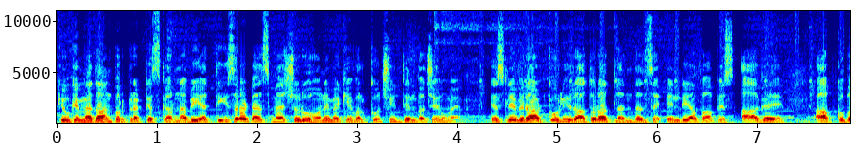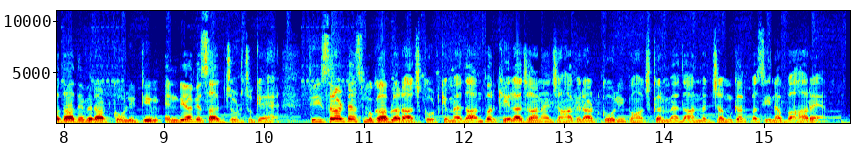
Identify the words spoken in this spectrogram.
क्योंकि मैदान पर प्रैक्टिस करना भी है। तीसरा टेस्ट मैच शुरू होने में केवल कुछ ही दिन बचे हुए हैं। इसलिए विराट कोहली रातों रात लंदन से इंडिया वापस आ गए। आपको बता दें, विराट कोहली टीम इंडिया के साथ जुड़ चुके हैं। तीसरा टेस्ट मुकाबला राजकोट के मैदान पर खेला जाना है, जहाँ विराट कोहली पहुंचकर मैदान में जमकर पसीना बहा रहे हैं।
